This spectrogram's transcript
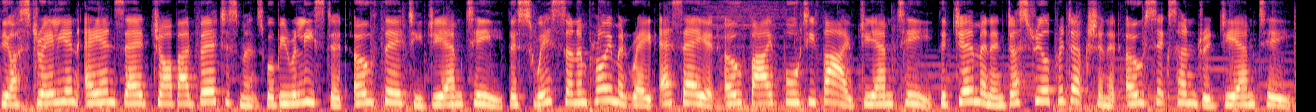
The Australian ANZ job advertisements will be released at 030 GMT, the Swiss unemployment rate SA at 0545 GMT, the German industrial production at 0600 GMT.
